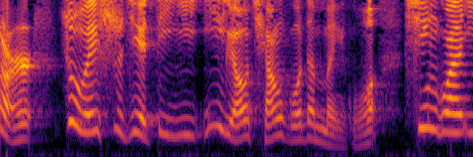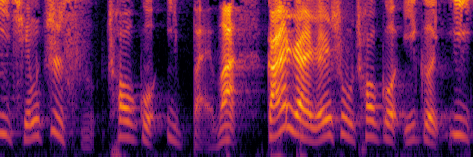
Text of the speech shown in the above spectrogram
而，作为世界第一医疗强国的美国，新冠疫情致死超过一百万，感染人数超过一个亿。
